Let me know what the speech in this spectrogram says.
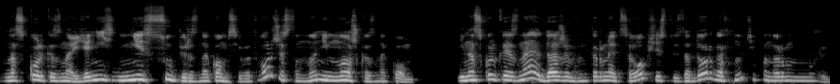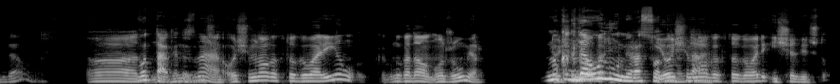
насколько знаю, я не, не супер знаком с его творчеством, но немножко знаком. И насколько я знаю, даже в интернет-сообществе Задорнов, ну, типа, норм мужик, да, у нас? А, Вот так не это знаю. звучит. Очень много кто говорил, ну, когда он, он же умер. Ну, Очень когда много- он умер и особенно, очень да. много кто говорит, и сейчас говорит, что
